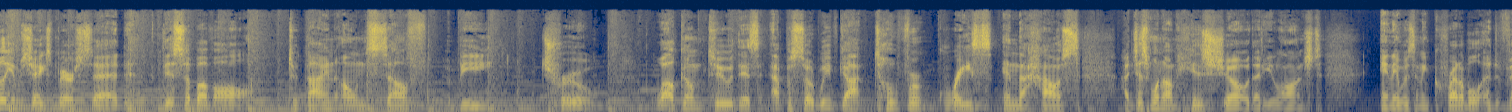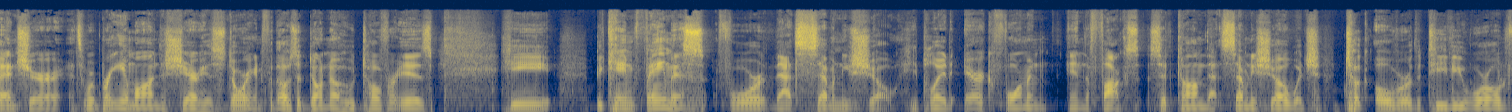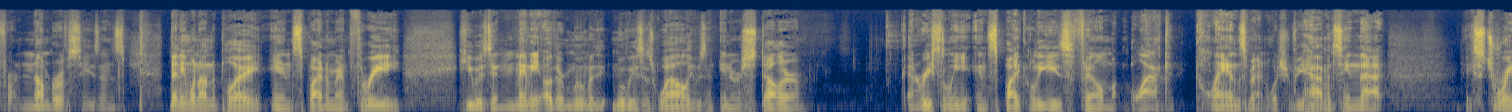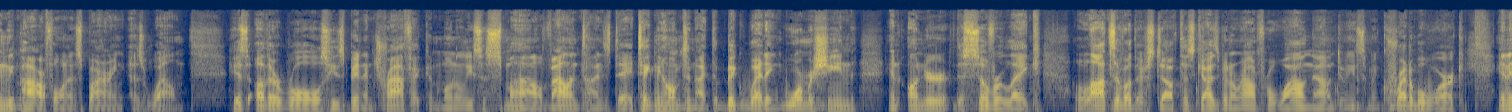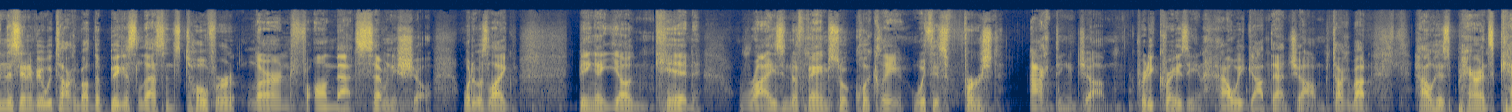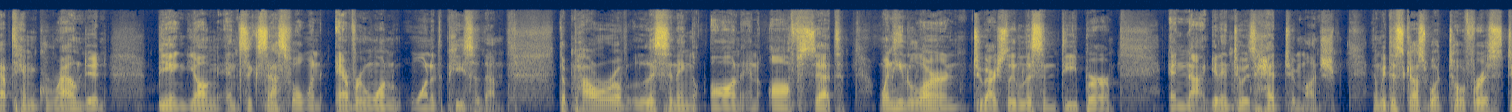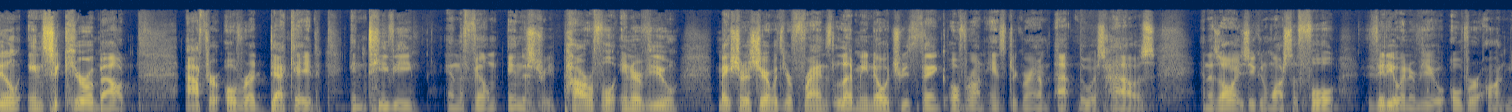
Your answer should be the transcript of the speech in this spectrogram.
William Shakespeare said, This above all, to thine own self be true. Welcome to this episode. We've got Topher Grace in the house. I just went on his show that he launched, and it was an incredible adventure. And so we're bringing him on to share his story. And for those that don't know who Topher is, he became famous for that 70s show. He played Eric Forman in the Fox sitcom That 70s Show, which took over the TV world for a number of seasons. Then he went on to play in Spider Man 3. He was in many other movie, movies as well. He was in Interstellar and recently in Spike Lee's film Black Klansman, which, if you haven't seen that, extremely powerful and inspiring as well. His other roles, he's been in Traffic, Mona Lisa Smile, Valentine's Day, Take Me Home Tonight, The Big Wedding, War Machine, and Under the Silver Lake. Lots of other stuff. This guy's been around for a while now, doing some incredible work. And in this interview, we talk about the biggest lessons Topher learned on that 70s show, what it was like being a young kid rising to fame so quickly with his first acting job. Pretty crazy, and how he got that job. We talk about how his parents kept him grounded being young and successful when everyone wanted a piece of them. The power of listening on and offset. when he learned to actually listen deeper and not get into his head too much. And we discuss what Topher is still insecure about after over a decade in TV and the film industry. Powerful interview. Make sure to share it with your friends. Let me know what you think over on Instagram at Lewis Howes. And as always, you can watch the full video interview over on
